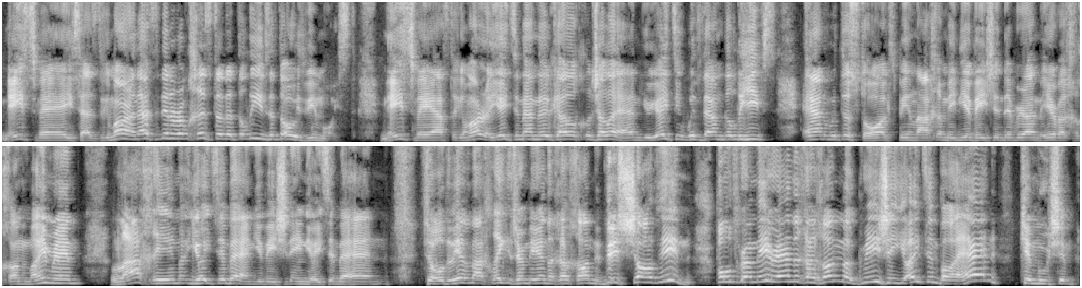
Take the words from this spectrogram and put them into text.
Meisvei says the Gemara, and that's the dinner of Chisda that the leaves have to always be moist. Meisvei asks the Gemara, you're yaitzi with them the leaves and with the stalks being lachem in yavation divra meir v'chacham ma'imrim lachem yoitzim behen yavation in yoitzim behen. So we have machlekes Rameir and the chacham v'shavin. Both Rameir and the chacham agree she yoitzim behen kemushim.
